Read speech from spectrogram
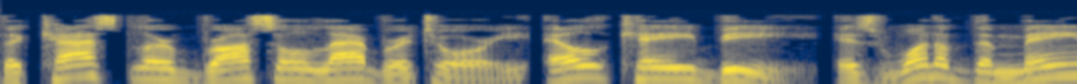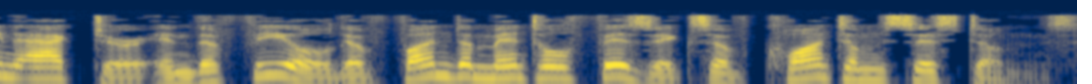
the Kastler-Brossel Laboratory (LKB) is one of the main actor in the field of fundamental physics of quantum systems.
